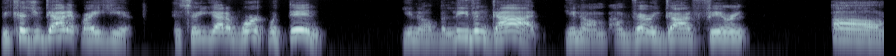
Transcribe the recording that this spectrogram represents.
because you got it right here. And so you got to work within, you know, believe in God. You know, I'm, I'm very God fearing. Uh,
